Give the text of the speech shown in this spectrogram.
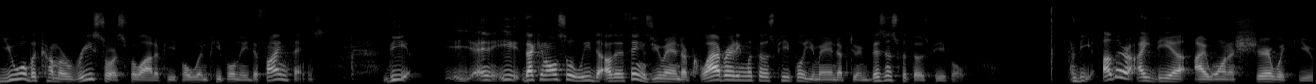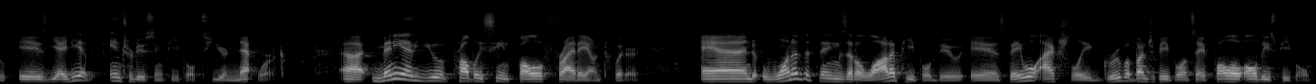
you will become a resource for a lot of people when people need to find things. The and that can also lead to other things. You may end up collaborating with those people, you may end up doing business with those people. The other idea I want to share with you is the idea of introducing people to your network. Uh, many of you have probably seen Follow Friday on Twitter. And one of the things that a lot of people do is they will actually group a bunch of people and say, follow all these people.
